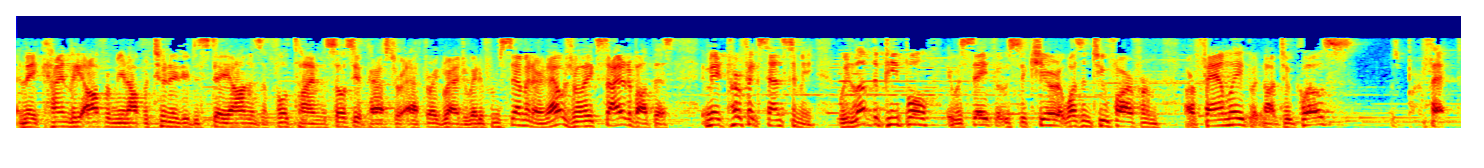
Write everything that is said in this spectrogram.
and they kindly offered me an opportunity to stay on as a full-time associate pastor after I graduated from seminary. And I was really excited about this. It made perfect sense to me. We loved the people. It was safe. It was secure. It wasn't too far from our family, but not too close. It was perfect.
